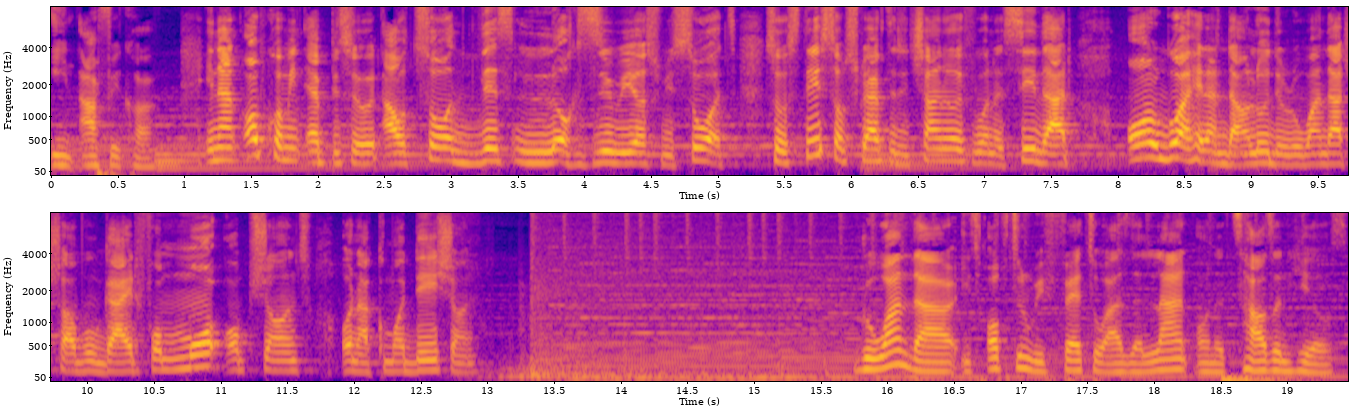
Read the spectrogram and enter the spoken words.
in Africa. In an upcoming episode, I'll tour this luxurious resort. So stay subscribed to the channel if you want to see that or go ahead and download the Rwanda travel guide for more options on accommodation. Rwanda is often referred to as the land on a thousand hills.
